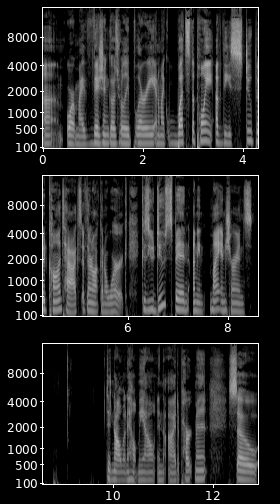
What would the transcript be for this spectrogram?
Um, or my vision goes really blurry and i'm like what's the point of these stupid contacts if they're not going to work because you do spend i mean my insurance did not want to help me out in the eye department so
